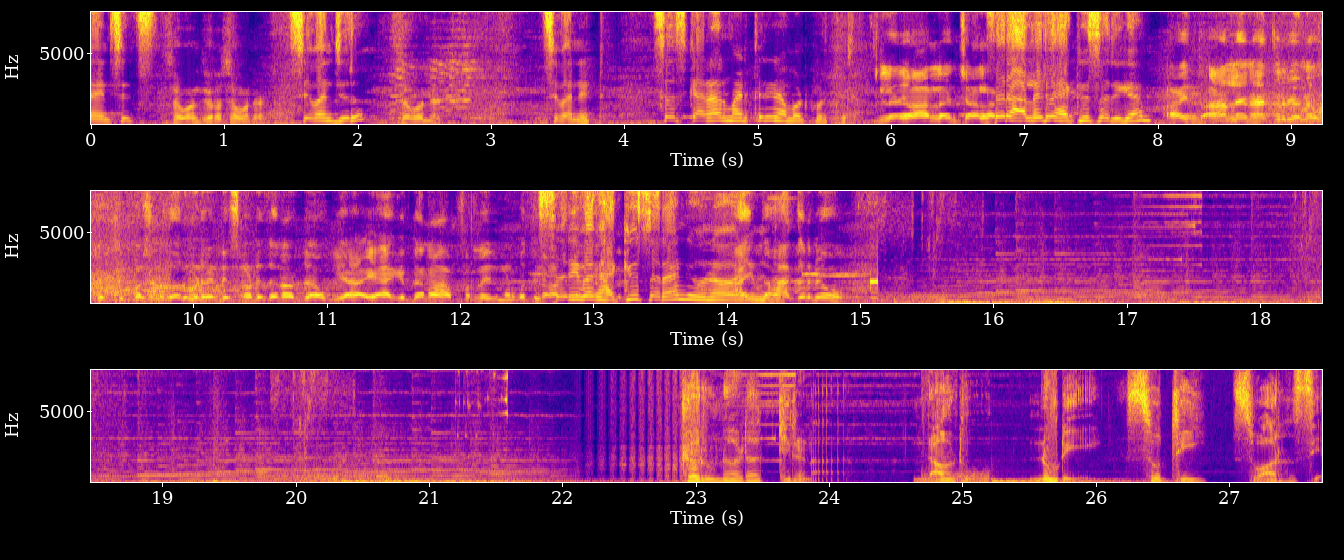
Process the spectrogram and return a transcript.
nine six seven zero seven eight seven zero seven eight seven eight sir scanner ಮಾಡ್ತೀರಿ ಅಮೌಂಟ್ ಕೊಡ್ತೀರಿ? ಇಲ್ಲ ನೀವು ಆನ್ಲೈನ್ ಚಾಲ ಸರ್ ಆಲ್ರೆಡಿ ಹಾಕಿವಿ ಸರ್ ಈಗ. ಆಯ್ತು ಆನ್ಲೈನ್ ಹಾಕಿದ್ರೆ ನಾವು ಫಿಫ್ಟಿ ಪರ್ಸೆಂಟ್ ಗೌರ್ಮೆಂಟ್ ಡಿಸ್ಕೌಂಟ್ ಇದೆ ನಾವು ನಾವು ಹೇಗಿದ್ದ ನಾವು ಆಫರ್ ಇದು ಮಾಡ್ಕೊತೀವಿ. ಸರ್ ಇವಾಗ ಹಾಕಿವಿ ಸರ ನೀವು ಆಯ್ತು ಹಾಕ್ರಿ ನೀವು. ಕರುನಾಡ ಕಿರಣ ನಾಡು ನುಡಿ ಸುದ್ದಿ ಸ್ವಾರಸ್ಯ.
